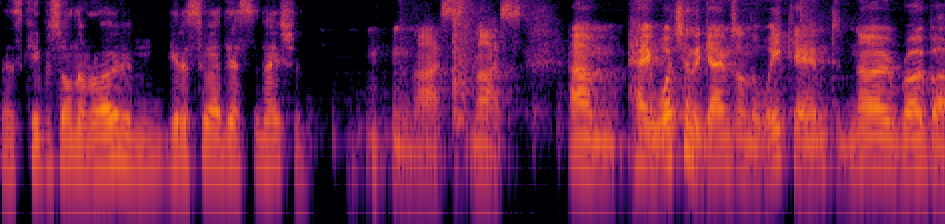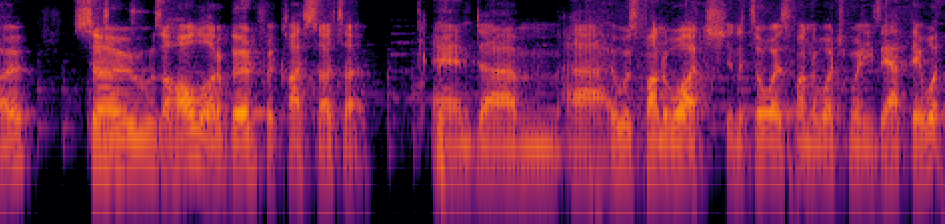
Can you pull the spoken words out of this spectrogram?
let's keep us on the road and get us to our destination. nice, nice. Um, hey, watching the games on the weekend, no robo, so it was a whole lot of burn for Kai Sotto. And um, uh, it was fun to watch, and it's always fun to watch when he's out there. What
